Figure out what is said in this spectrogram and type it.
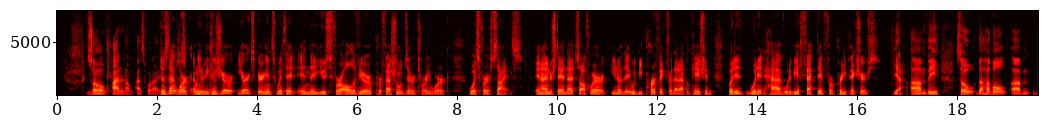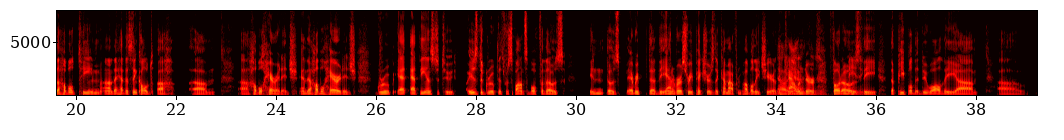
So I don't know. That's what I Does that work? I mean, because that. your your experience with it in the use for all of your professional observatory work was for science, and I understand that software. You know, it would be perfect for that application. But it, would it have? Would it be effective for pretty pictures? Yeah. Um, the so the Hubble um, the Hubble team uh, they had this thing called uh, um, uh, Hubble Heritage, and the Hubble Heritage group at at the institute is the group that's responsible for those in those every the, the anniversary pictures that come out from Hubble each year, the Oh, calendar are photos, amazing. the the people that do all the um, uh,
